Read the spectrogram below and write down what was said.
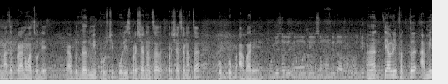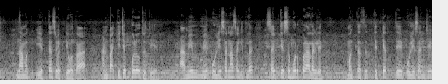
माझं प्राण वाचवले. त्याबद्दल मी प्रोशि पोलीस प्रशासनाचा प्रशासनाचा खूप खूप आभारी आहे. त्यावेळी फक्त अमित नामक एकटाच व्यक्ती होता आणि बाकीचे पळत होते. आम्ही मी पोलिसांना सांगितलं साहेब ते समोर पळा लागलेत. मग तसं तितक्यात ते पोलिसांचे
